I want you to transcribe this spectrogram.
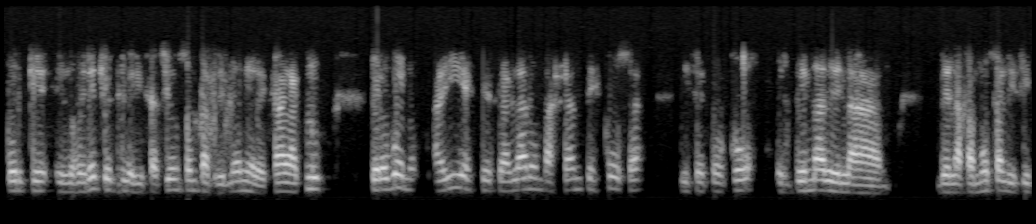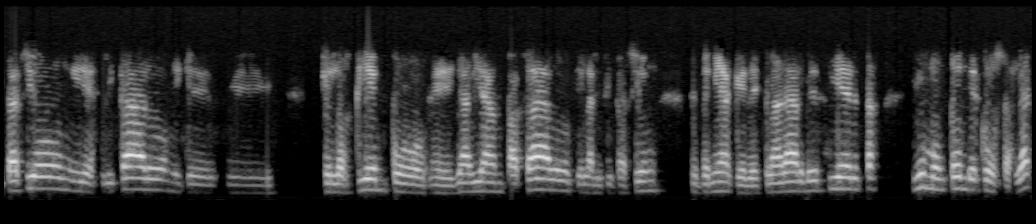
porque los derechos de televisación son patrimonio de cada club. Pero bueno, ahí este, se hablaron bastantes cosas y se tocó el tema de la de la famosa licitación y explicaron y que que los tiempos eh, ya habían pasado, que la licitación se tenía que declarar desierta y un montón de cosas, ¿ya?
